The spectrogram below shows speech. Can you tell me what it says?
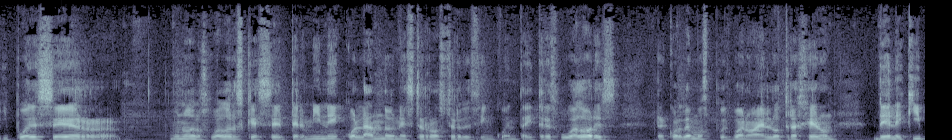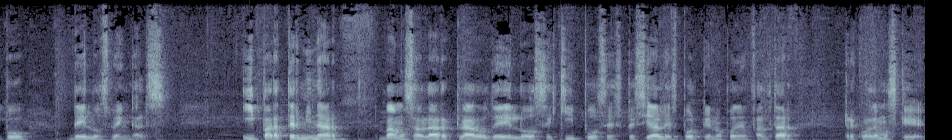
y puede ser uno de los jugadores que se termine colando en este roster de 53 jugadores. Recordemos, pues bueno, a él lo trajeron del equipo de los Bengals. Y para terminar, vamos a hablar, claro, de los equipos especiales porque no pueden faltar. Recordemos que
